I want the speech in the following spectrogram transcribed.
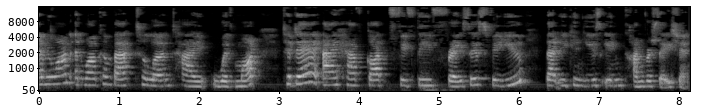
everyone and welcome back to Learn Thai with Mod. Today I have got 50 phrases for you that you can use in conversation.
